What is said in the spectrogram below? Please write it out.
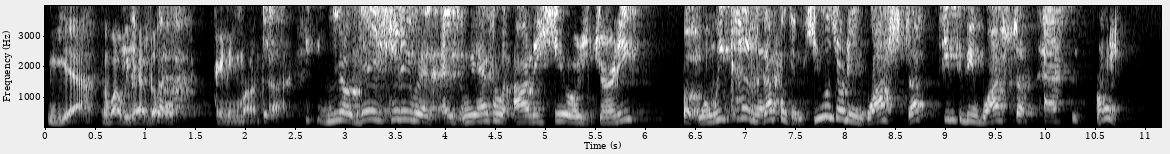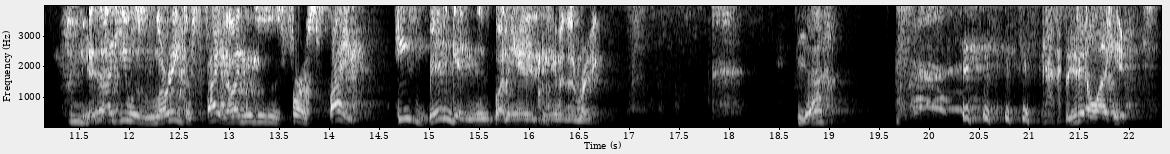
yeah, and why we have the whole training montage. You know, they're hitting it as we have someone on a hero's journey. But when we kind of met up with him, he was already washed up, seemed to be washed up past his prime. It's not like he was learning to fight, not like this was his first fight. He's been getting his butt handed to him in the ring. Yeah. So you didn't like it?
